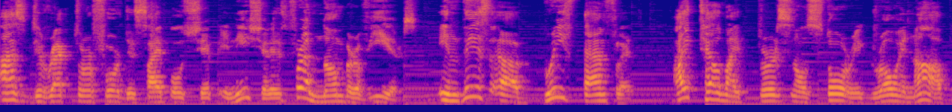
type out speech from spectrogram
as director for discipleship initiatives for a number of years. In this uh, brief pamphlet, I tell my personal story growing up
